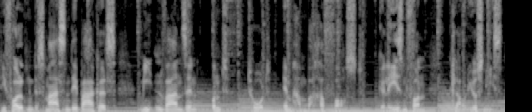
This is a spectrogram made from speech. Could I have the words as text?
Die Folgen des Maßendebakels, Mietenwahnsinn und Tod im Hambacher Forst. Gelesen von Claudius Niesen.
